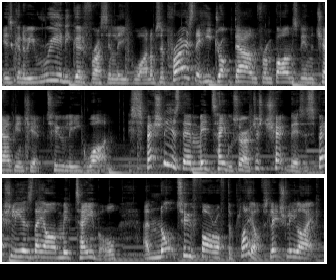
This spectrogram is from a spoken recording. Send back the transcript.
is going to be really good for us in League One. I'm surprised that he dropped down from Barnsley in the Championship to League One, especially as they're mid-table. Sorry, I've just checked this. Especially as they are mid-table and not too far off the playoffs. Literally like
